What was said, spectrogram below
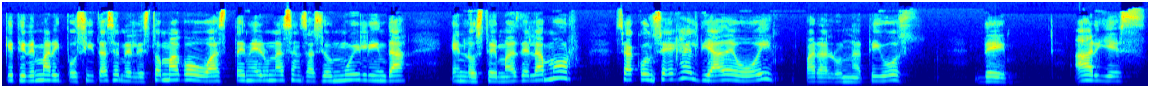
que tiene maripositas en el estómago o va a tener una sensación muy linda en los temas del amor. Se aconseja el día de hoy para los nativos de Aries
